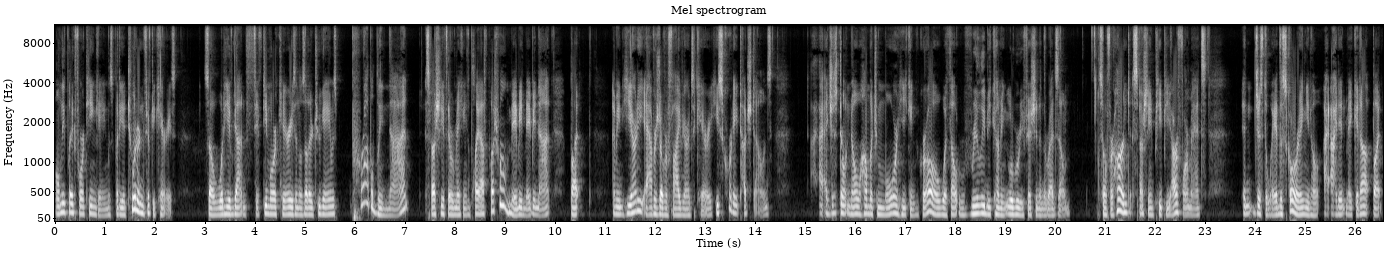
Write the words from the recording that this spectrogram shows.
only played 14 games, but he had 250 carries. So would he have gotten 50 more carries in those other two games? Probably not, especially if they were making a playoff push. Well, maybe, maybe not. But I mean, he already averaged over five yards a carry. He scored eight touchdowns. I, I just don't know how much more he can grow without really becoming uber efficient in the red zone. So for Hunt, especially in PPR formats, and just the way of the scoring, you know, I, I, didn't make it up, but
